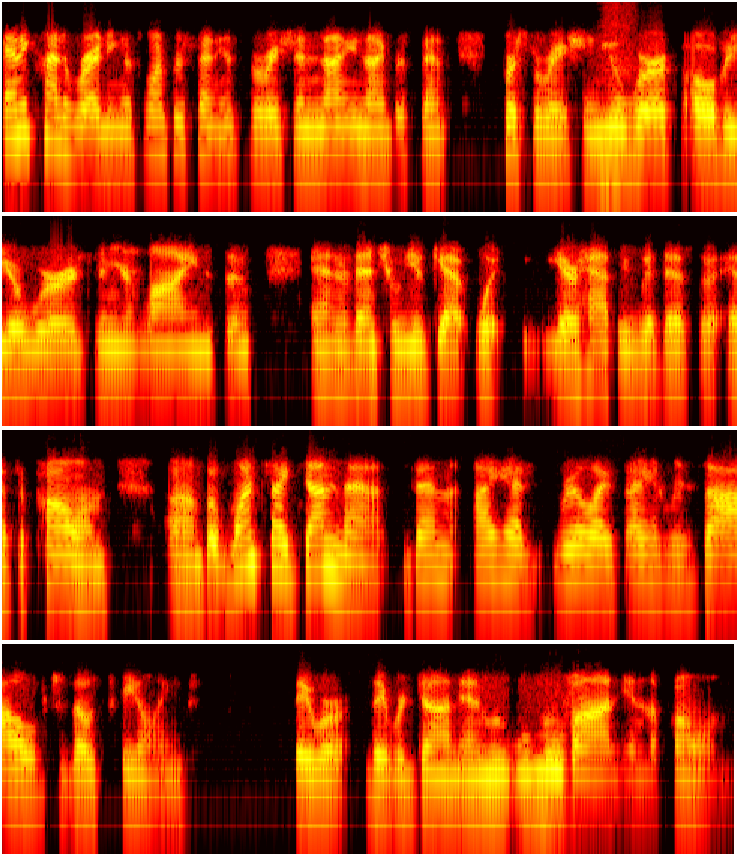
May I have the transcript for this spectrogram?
any kind of writing is one percent inspiration, ninety nine percent perspiration. You work over your words and your lines, and and eventually you get what you're happy with as a as a poem. Um, but once I'd done that, then I had realized I had resolved those feelings. They were they were done, and we'll move on in the poem.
